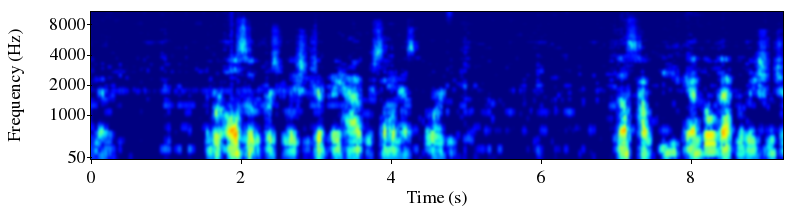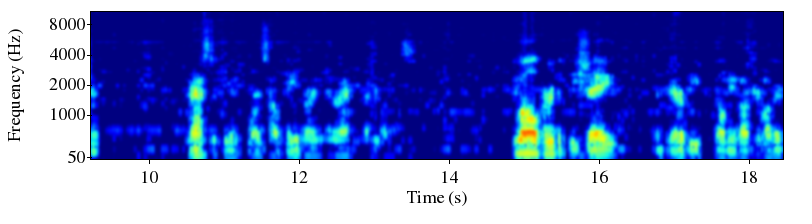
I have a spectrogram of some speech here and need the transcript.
humanity. And we're also the first relationship they have where someone has authority thus how we handle that relationship drastically informs how they learn to interact with everyone else. You've all heard the cliche in therapy, tell me about your mother.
